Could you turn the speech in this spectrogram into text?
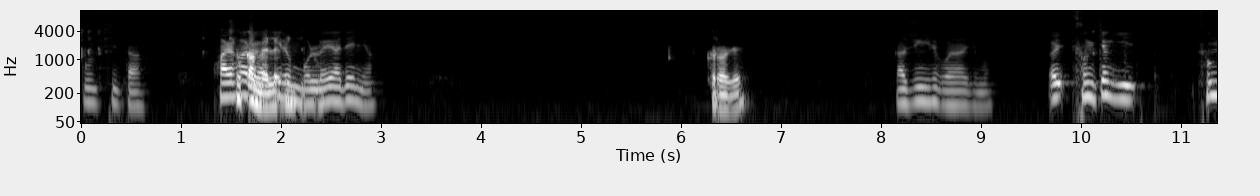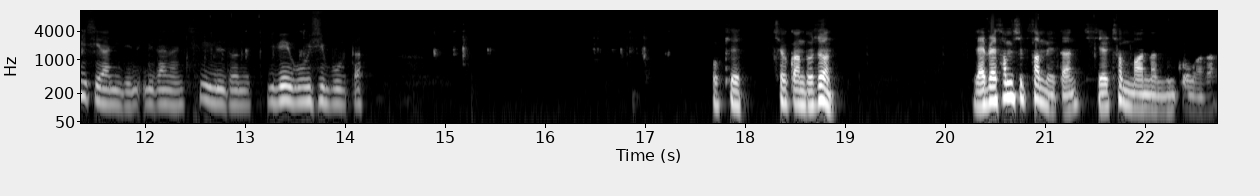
봅시다. 효과 활활 멜레- 이름 뭘로 해야 되냐? 그러게. 나중에 해봐야지 뭐. 어이, 성격이 성실한데 일단 한 친밀도는 255다. 오케이. 체육관 도전. 레벨 33 일단. 제일 처음 만난 눈꼬마다.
